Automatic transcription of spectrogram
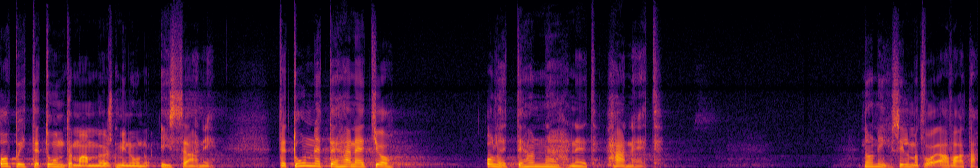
opitte tuntemaan myös minun isäni. Te tunnette hänet jo, olettehan nähneet hänet. No niin, silmät voi avata.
